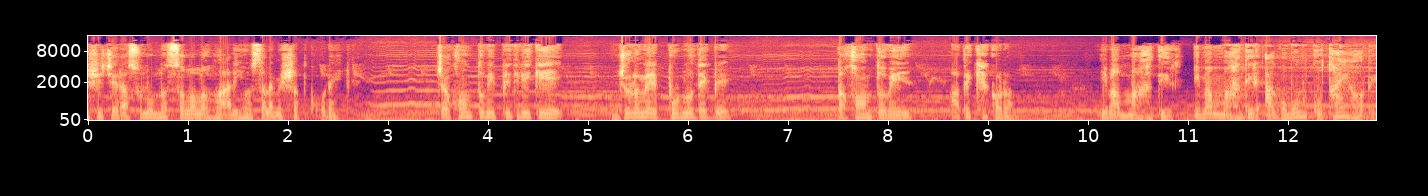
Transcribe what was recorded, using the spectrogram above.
এসেছে রাসূলুল্লাহ সাল্লাল্লাহু আলাইহি ওয়াসাল্লাম ইরশাদ করে। যখন তুমি পৃথিবীকে জুলুমে পূর্ণ দেখবে, তখন তুমি অপেক্ষা করো, ইমাম মাহাদির ইমাম মাহাদির আগমন কোথায় হবে?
